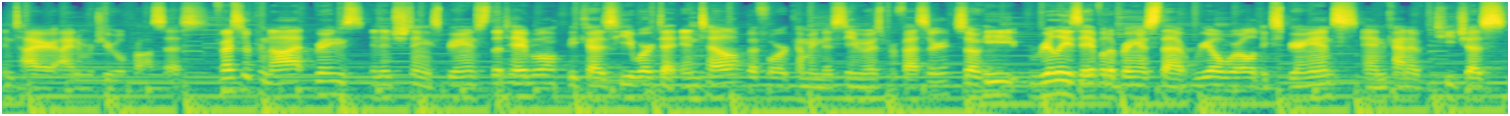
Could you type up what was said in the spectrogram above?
entire item retrieval process. Professor Panat brings an interesting experience to the table because he worked at Intel before coming to CMU as professor. So he really is able to bring us that real world experience and kind of teach us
